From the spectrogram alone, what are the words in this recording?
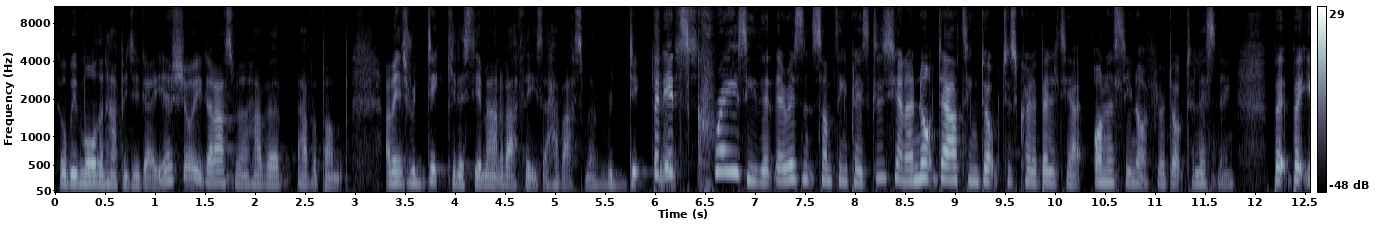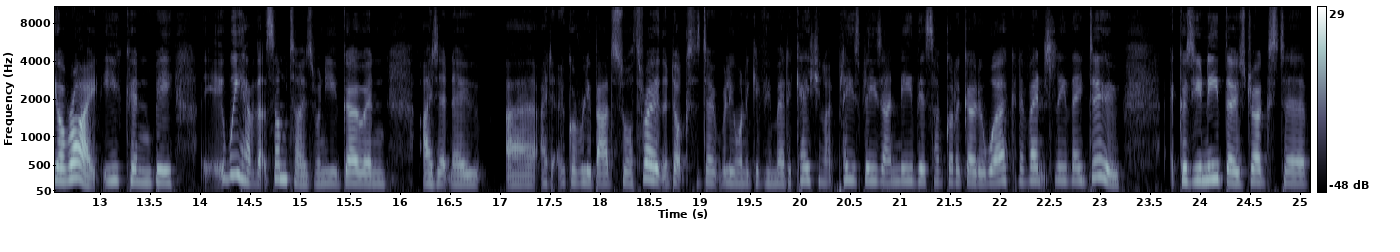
who'll be more than happy to go. Yeah, sure, you got asthma, have a have a pump. I mean, it's ridiculous the amount of athletes that have asthma. Ridiculous. But it's crazy that there isn't something in place. Because I'm not doubting doctors' credibility. I, honestly, not if you're a doctor listening. But but you're right. You can be. We have that sometimes when you go and I don't know. Uh, I I've got a really bad sore throat. The doctors don't really want to give you medication. Like, please, please, I need this. I've got to go to work, and eventually they do, because you need those drugs to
